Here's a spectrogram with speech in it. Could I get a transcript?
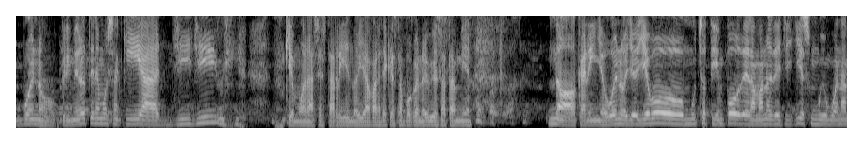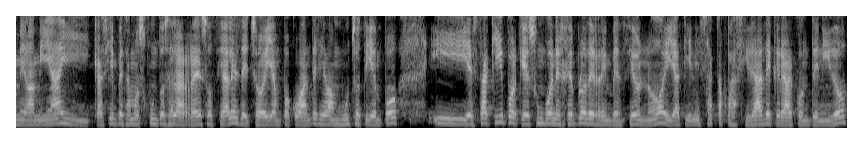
Bueno, primero tenemos aquí a Gigi. Qué mona se está riendo ya, parece que está un poco nerviosa también. No, cariño, bueno, yo llevo mucho tiempo de la mano de Gigi, es muy buena amiga mía y casi empezamos juntos en las redes sociales, de hecho ella un poco antes, lleva mucho tiempo y está aquí porque es un buen ejemplo de reinvención, ¿no? Ella tiene esa capacidad de crear contenido,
